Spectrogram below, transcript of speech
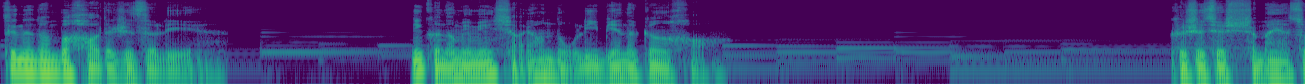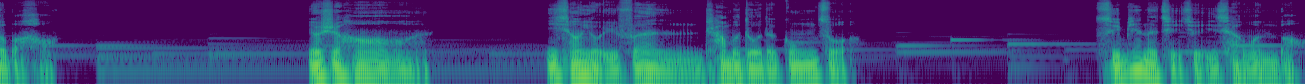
在那段不好的日子里。你可能明明想要努力变得更好，可是却什么也做不好。有时候，你想有一份差不多的工作，随便的解决一下温饱，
